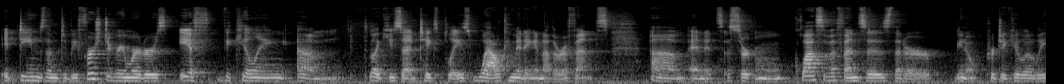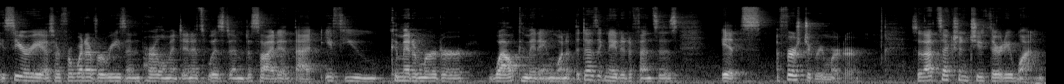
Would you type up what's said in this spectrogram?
it deems them to be first degree murders if the killing, um, like you said, takes place while committing another offense. Um, and it's a certain class of offenses that are you know particularly serious or for whatever reason parliament in its wisdom decided that if you commit a murder while committing one of the designated offenses it's a first degree murder. So that's section 231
